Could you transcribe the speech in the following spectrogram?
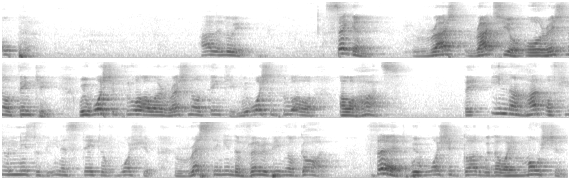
open. Hallelujah. Second, ratio or rational thinking. We worship through our rational thinking. We worship through our, our hearts. The inner heart of you needs to be in a state of worship, resting in the very being of God. Third, we worship God with our emotions.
